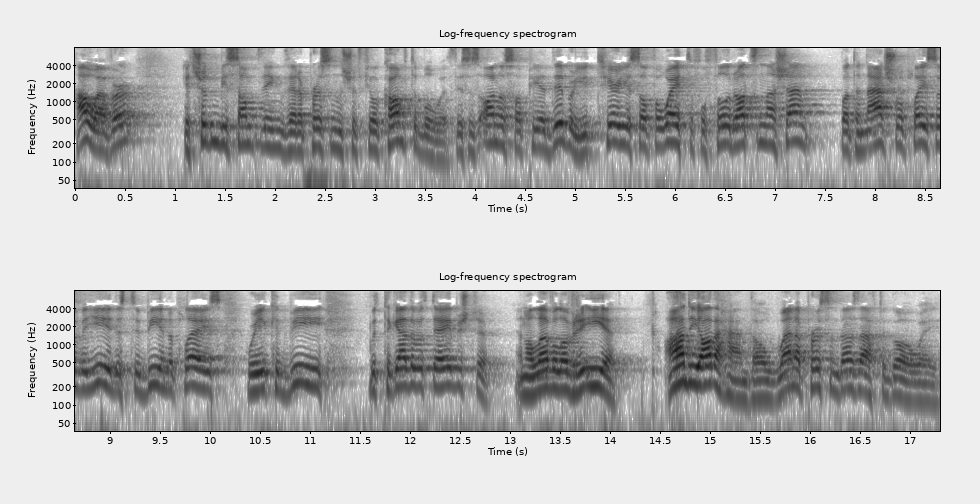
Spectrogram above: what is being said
However, it shouldn't be something that a person should feel comfortable with. This is honest alpia dibber. You tear yourself away to fulfill Ratzon Hashem. But the natural place of a yid is to be in a place where you could be with together with the Eibishter in a level of re'iyah. On the other hand, though, when a person does have to go away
